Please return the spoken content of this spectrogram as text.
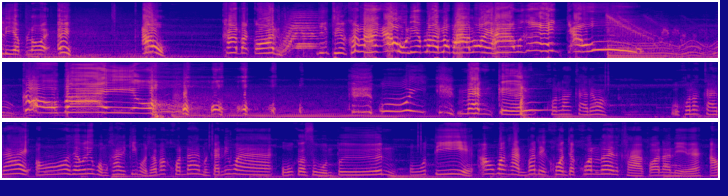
เรียบร้อย เอ้ยเอ้าฆาตกรยิงถือข้างหล่างเอ้าเรียบร้อยลบหาร้อยหามึงเอ้ยเจ้าเข้าไปโอ้โหอุ้ยแม่นเกินคนร่างกายได้ป่ะ โอ้คนร่างกายได้ อ๋อแต่ว่าที่ผมคาดเมื่อกี้ผมสามารถคนได้เหมือนกันนี่ว่าโอ้กระสุนปืนโอ้ตี เอ้าบางหันว่าเด็กคนจะคนเลยขาก่อนอันนี้ไหมเอ้า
